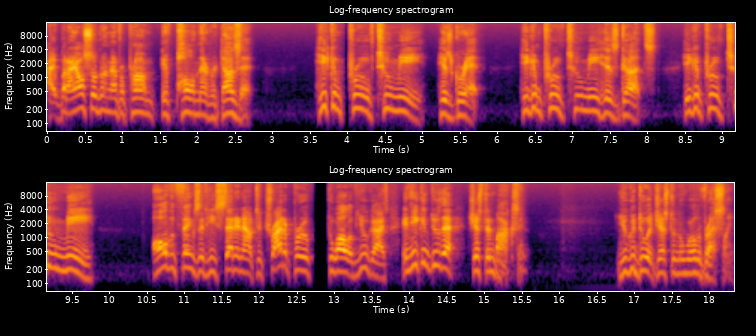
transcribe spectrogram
I, but I also don't have a problem if Paul never does it. He can prove to me his grit. He can prove to me his guts. He can prove to me all the things that he's setting out to try to prove to all of you guys. And he can do that just in boxing. You could do it just in the world of wrestling.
